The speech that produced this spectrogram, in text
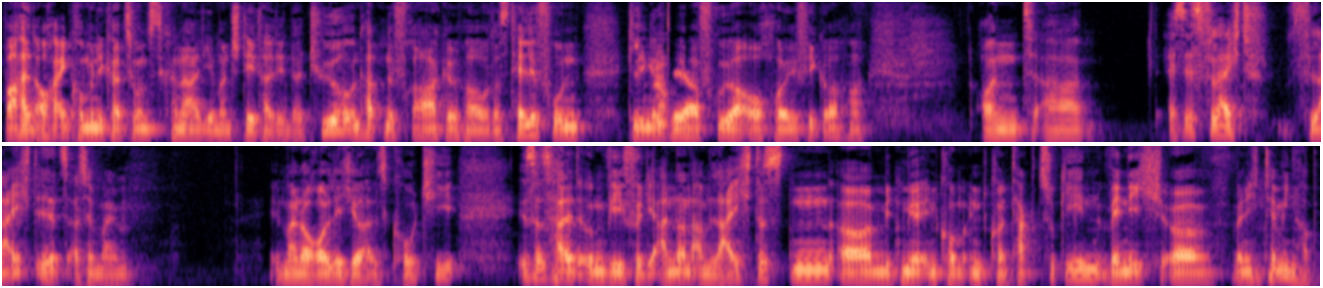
war halt auch ein Kommunikationskanal. Jemand steht halt in der Tür und hat eine Frage. Oder das Telefon klingelt ja, ja früher auch häufiger. Und äh, es ist vielleicht, vielleicht jetzt, also in meinem in meiner Rolle hier als Coachie, ist es halt irgendwie für die anderen am leichtesten, äh, mit mir in, in, Kontakt zu gehen, wenn ich, äh, wenn ich einen Termin habe.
